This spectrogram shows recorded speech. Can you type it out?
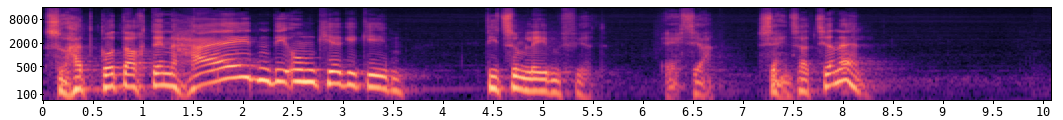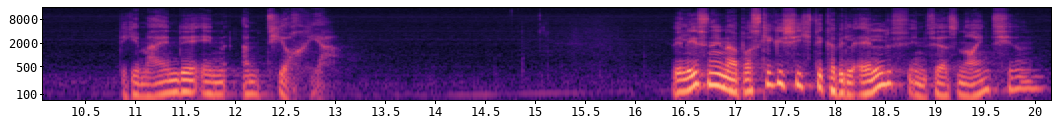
so hat Gott auch den Heiden die Umkehr gegeben, die zum Leben führt. Ist ja sensationell. Die Gemeinde in Antiochia. Wir lesen in Apostelgeschichte Kapitel 11 in Vers 19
